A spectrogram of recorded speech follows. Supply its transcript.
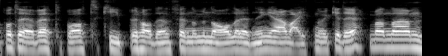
på TV etterpå at keeper hadde en fenomenal redning. Jeg veit nå ikke det, men um,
